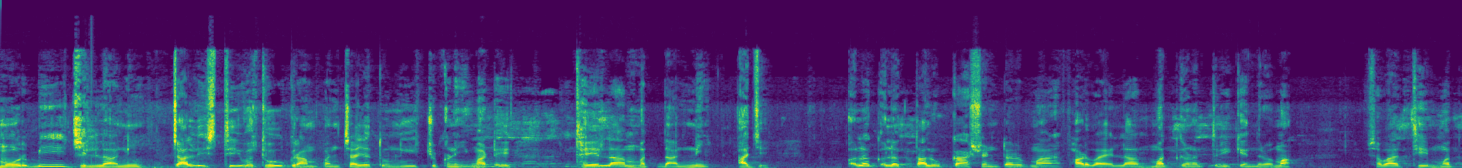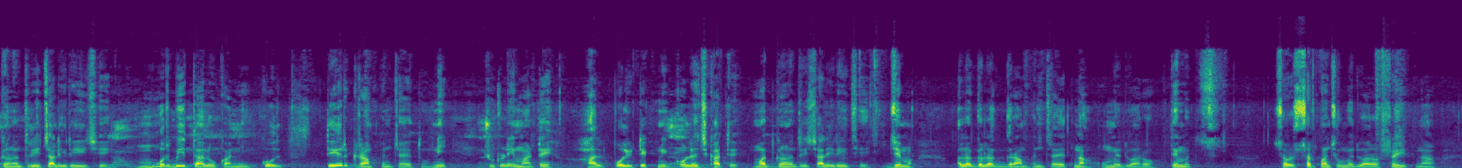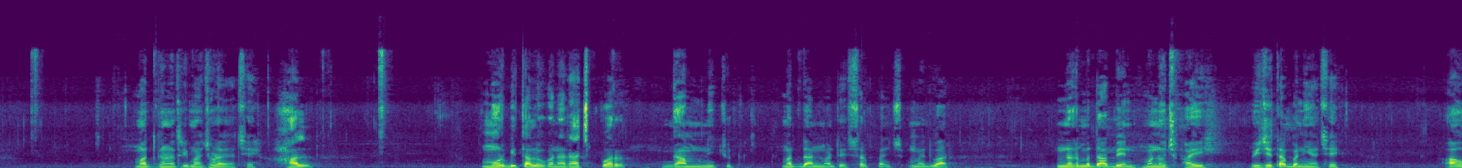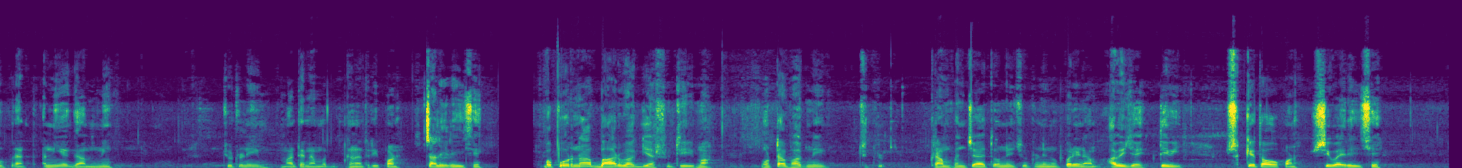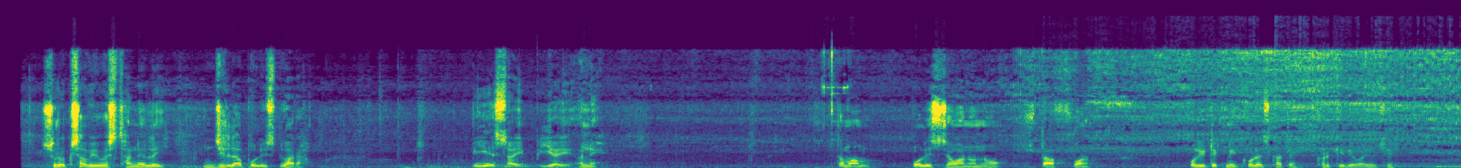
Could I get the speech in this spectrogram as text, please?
મોરબી જિલ્લાની ચાલીસથી વધુ ગ્રામ પંચાયતોની ચૂંટણી માટે થયેલા મતદાનની આજે અલગ અલગ તાલુકા સેન્ટરમાં ફાળવાયેલા મતગણતરી કેન્દ્રમાં સવારથી મતગણતરી ચાલી રહી છે. મોરબી તાલુકાની કુલ તેર ગ્રામ પંચાયતોની ચૂંટણી માટે હાલ પોલિટેકનિક કોલેજ ખાતે મતગણતરી ચાલી રહી છે, જેમાં અલગ અલગ ગ્રામ પંચાયતના ઉમેદવારો તેમજ સર- સરપંચ ઉમેદવારો સહિતના મતગણતરીમાં જોડાયા છે. હાલ મોરબી તાલુકાના રાજપર ગામની ચૂંટણી મતદાન માટે સરપંચ ઉમેદવાર નર્મદાબેન મનોજભાઈ વિજેતા બન્યા છે. આ ઉપરાંત અન્ય ગામની ચૂંટણી માટેના મતગણતરી પણ ચાલી રહી છે. બપોરના બાર વાગ્યા સુધીમાં મોટાભાગની ગ્રામ પંચાયતોની ચૂંટણીનું પરિણામ આવી જાય તેવી શક્યતાઓ પણ સેવાઈ રહી છે. સુરક્ષા વ્યવસ્થાને લઈ જિલ્લા પોલીસ દ્વારા પીએસઆઈ, પીઆઈ અને તમામ પોલીસ જવાનોનો સ્ટાફ પણ પોલિટેકનિક કોલેજ ખાતે ખડકી દેવાયો છે.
